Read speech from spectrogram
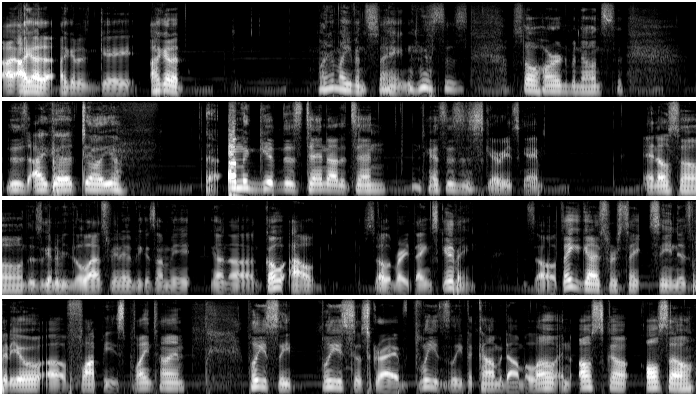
I, I gotta, I gotta gay, I gotta. What am I even saying? This is so hard to pronounce. This, I gotta tell you, I'm gonna give this 10 out of 10 because this is the scariest game. And also, this is gonna be the last video because I'm gonna go out celebrate Thanksgiving. So thank you guys for seeing this video of Floppy's playtime. Please sleep, please subscribe, please leave a comment down below, and also, also,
